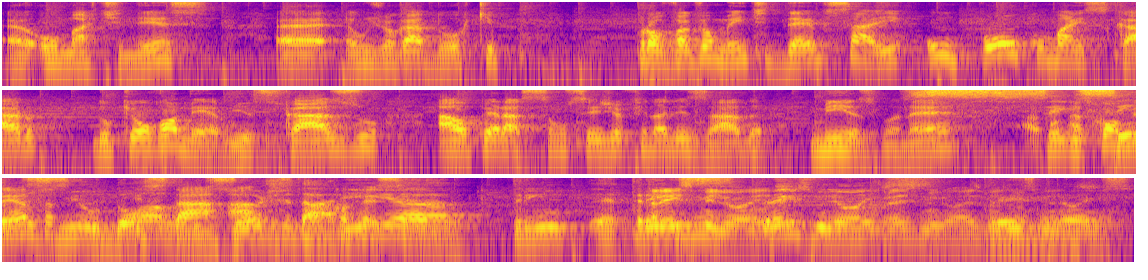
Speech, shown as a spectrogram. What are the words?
é, o Martinez, é, é um jogador que provavelmente deve sair um pouco mais caro do que o Romero, Isso. caso a operação seja finalizada mesmo, né? As 600 mil dólares está- hoje daria acontecendo. 3, é, 3 milhões. 3 milhões. 3 milhões, mais 3 ou menos. milhões.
